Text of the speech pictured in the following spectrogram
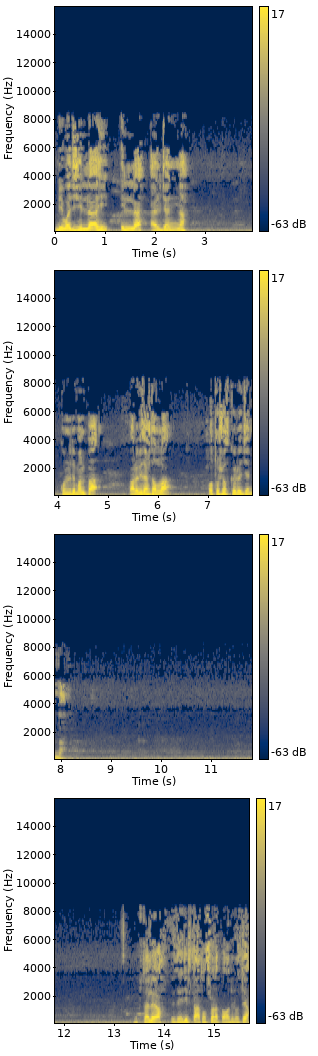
biwajhillahi illa al-jannah qu'on ne demande pas par le visage d'Allah autre chose que le jannah tout à l'heure, vous avez dit de faire attention à la parole de l'auteur.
